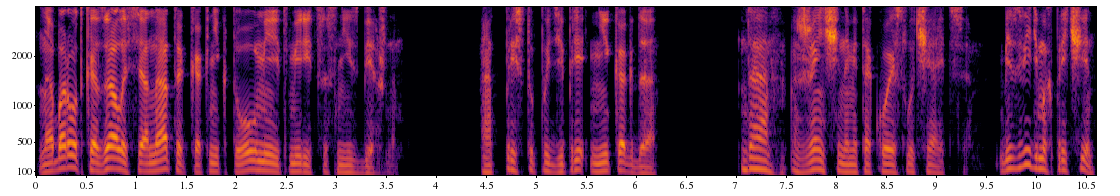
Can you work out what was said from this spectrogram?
Наоборот, казалось, она-то, как никто, умеет мириться с неизбежным. А приступы депре никогда. Да, с женщинами такое случается. Без видимых причин.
